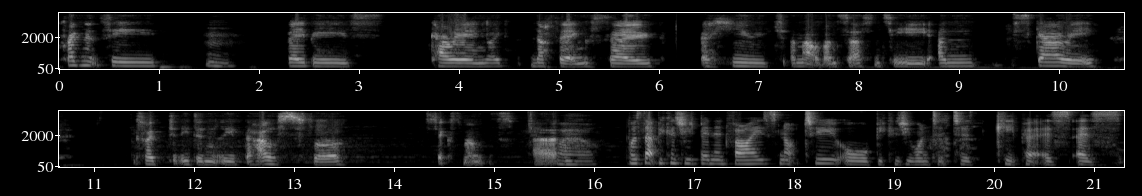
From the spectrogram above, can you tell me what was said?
pregnancy, mm. babies, carrying, like nothing. So a huge amount of uncertainty and scary. So I actually didn't leave the house for six months. Um, wow. Was that because you'd been advised not to, or because you wanted to keep it as as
